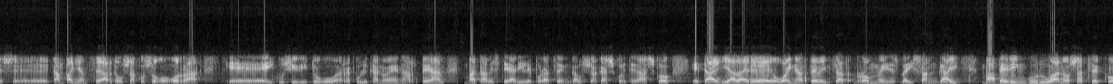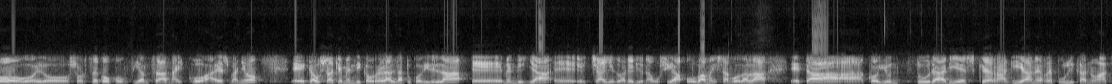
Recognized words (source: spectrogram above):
ez? E, kanpainan zehar gauzak oso gogorrak e, ikusi ditugu errepublikanoen artean, bata besteari leporatzen gauzak asko eta askok, eta egia da ere, oain arte behintzat, Romney ez da izan gai, ba, beringuruan osatzeko edo sortzeko konfiantza nahikoa, ez? Baina e, gauzak hemendik aurrera aldatuko direla, e, hemendik ja e, etxai edo arerio nagusia Obama izango dela, eta kojunturari esker agian errepublikano gobernuak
